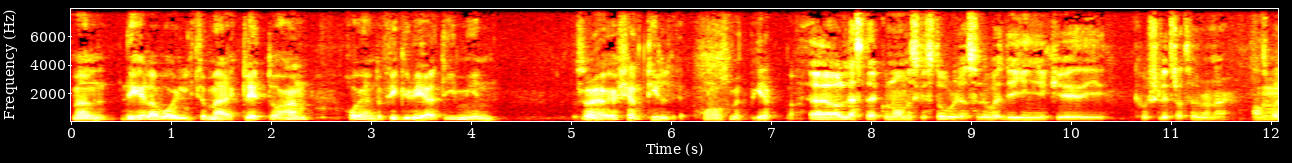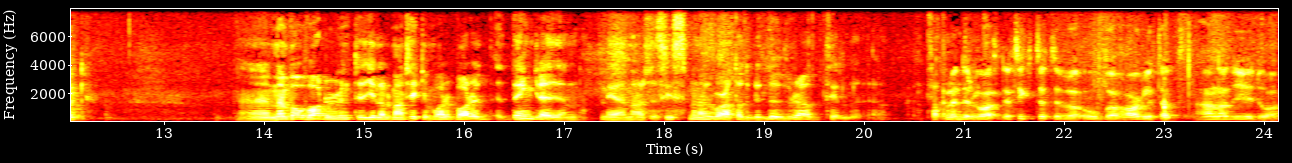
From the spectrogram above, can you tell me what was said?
Men det hela var ju lite märkligt och han har ju ändå figurerat i min... Så jag har känt till honom som ett begrepp. Jag läste ekonomisk historia så det, var, det ingick ju i kurslitteraturen där. Hans böcker. Eh, Men vad var det du inte gillade med artikeln? Var, var det den grejen med narcissismen eller var det att du hade blivit lurad till? Ja, men det var, jag tyckte att det var obehagligt att han hade ju då...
